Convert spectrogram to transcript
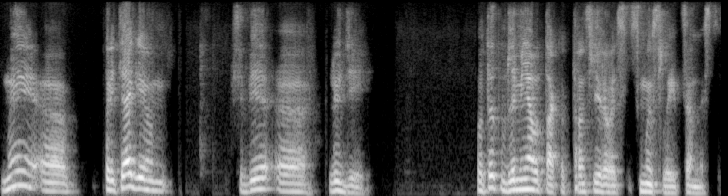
мы э, притягиваем к себе людей. Вот это для меня вот так вот транслировать смыслы и ценности.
